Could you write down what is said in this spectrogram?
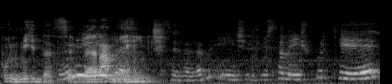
punida, punida severamente. Severamente, justamente porque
